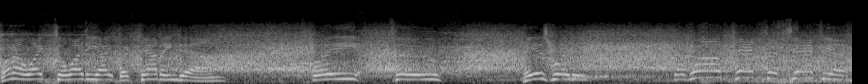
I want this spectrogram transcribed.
108 to 88. We're counting down. Three, two. Here's Rudy. The Wildcats are champions.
